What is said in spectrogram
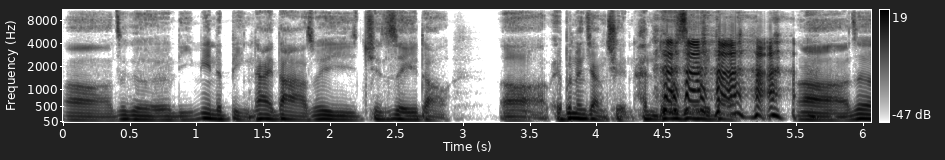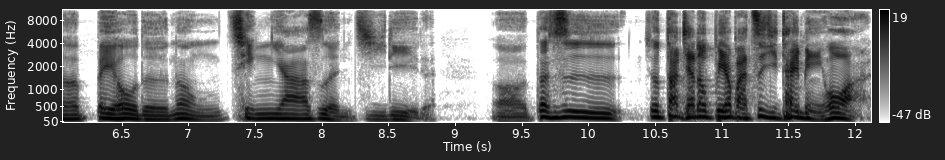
啊，这个里面的饼太大，所以全是黑道啊，也不能讲全，很多是黑道 啊，这个背后的那种倾压是很激烈的啊，但是就大家都不要把自己太美化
